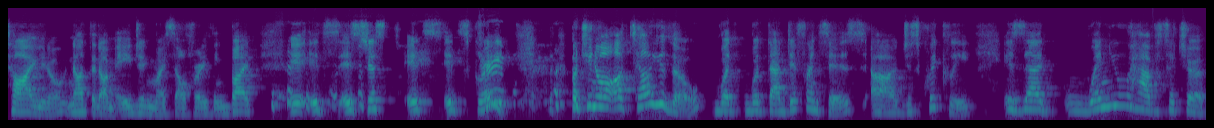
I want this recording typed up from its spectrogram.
time, you know, not that I'm aging myself or anything, but it, it's, it's just, it's, it's great. But, you know, I'll tell you though, what, what that difference is, uh, just quickly, is that when you have such a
